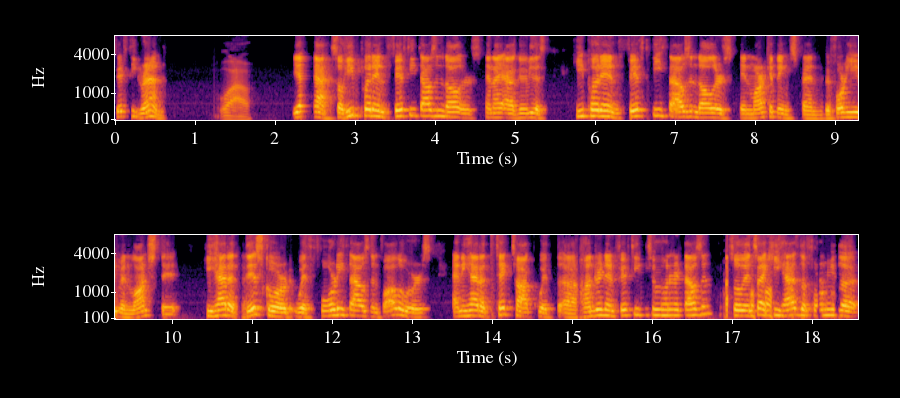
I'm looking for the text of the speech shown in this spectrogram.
50 grand. Wow. Yeah. So he put in $50,000 and I, I'll give you this. He put in $50,000 in marketing spend before he even launched it. He had a Discord with 40,000 followers and he had a TikTok with uh, 150, 200,000. So it's like he has the formula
